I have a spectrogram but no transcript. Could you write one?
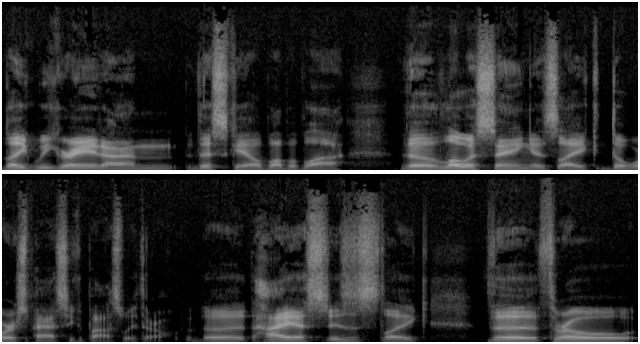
like we grade on this scale, blah blah blah the lowest thing is like the worst pass you could possibly throw. The highest is like the throw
